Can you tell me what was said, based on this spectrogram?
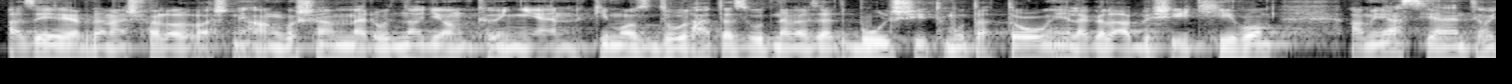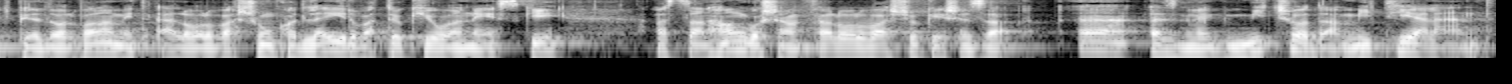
Azért érdemes felolvasni hangosan, mert úgy nagyon könnyen kimozdulhat az úgynevezett bullshit mutató, én legalábbis így hívom, ami azt jelenti, hogy például valamit elolvasunk, hogy leírva tök jól néz ki, aztán hangosan felolvassuk, és ez a ez meg micsoda, mit jelent?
